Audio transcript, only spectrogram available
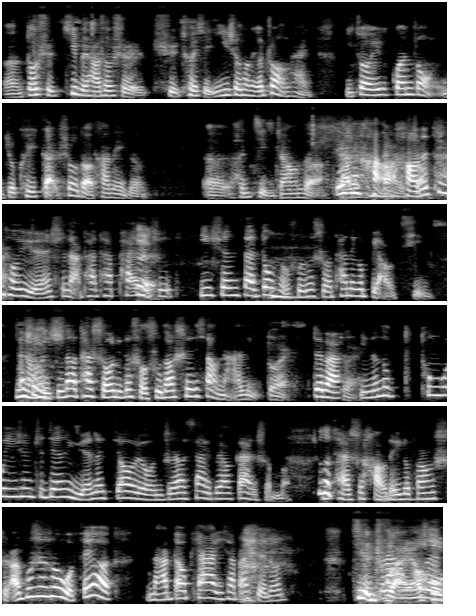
嗯，都是基本上都是去特写医生的那个状态。你作为一个观众，你就可以感受到他那个呃很紧张的，就是好好的镜头语言是，哪怕他拍的是。医生在动手术的时候，他那个表情，但是你知道他手里的手术刀伸向哪里，对对吧？你能够通过医生之间语言的交流，你知道下一步要干什么，这个才是好的一个方式，而不是说我非要拿刀啪一下把血都溅出来，然后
